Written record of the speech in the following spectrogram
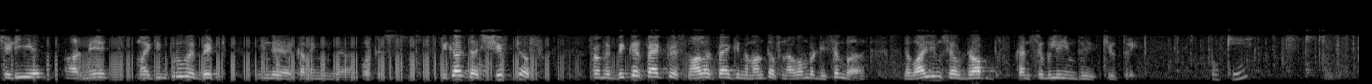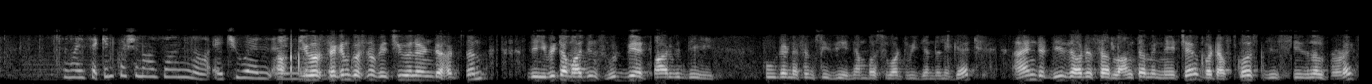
steadier or may, might improve a bit in the coming uh, quarters. Because the shift of from a bigger pack to a smaller pack in the month of November, December, the volumes have dropped considerably in the Q3. Okay. So my second question was on uh, HUL Uh, and... your second question of HUL and Hatsun, the EBITDA margins would be at par with the food and FMCG numbers what we generally get. And these orders are long-term in nature, but of course this seasonal products.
